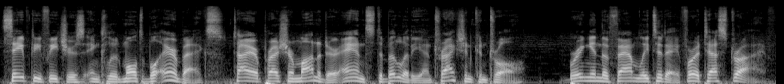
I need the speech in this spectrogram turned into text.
Safety features include multiple airbags, tire pressure monitor, and stability and traction control. Bring in the family today for a test drive.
